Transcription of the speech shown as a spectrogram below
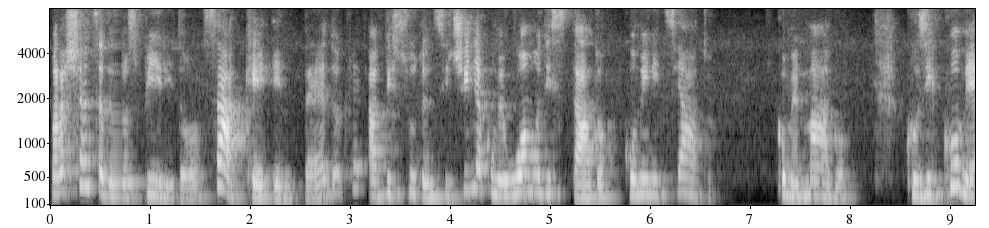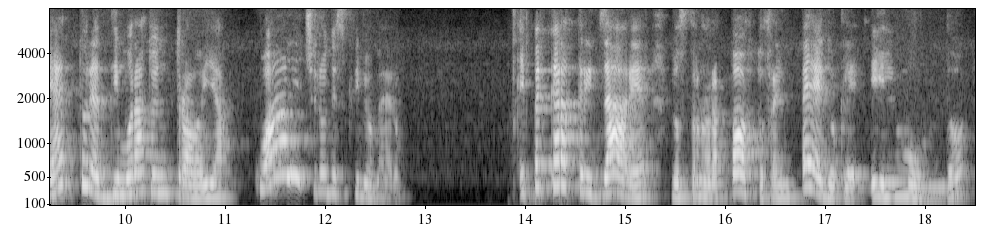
ma la scienza dello spirito sa che Empedocle ha vissuto in Sicilia come uomo di Stato, come iniziato, come mago, così come Ettore ha dimorato in Troia, quale ce lo descrive Omero. E per caratterizzare lo strano rapporto fra Empedocle e il mondo,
